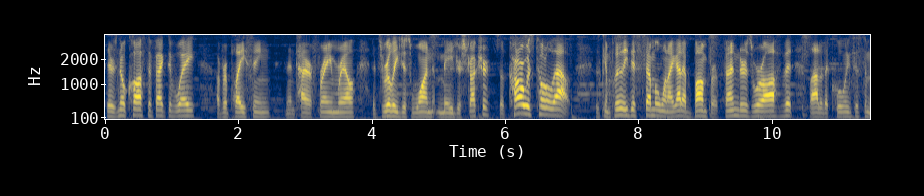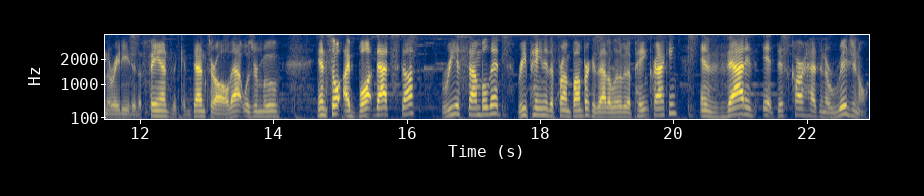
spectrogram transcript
there's no cost-effective way of replacing an entire frame rail. It's really just one major structure. So car was totaled out. It was completely disassembled when I got a bumper. Fenders were off of it. A lot of the cooling system, the radiator, the fans, the condenser, all that was removed. And so I bought that stuff, reassembled it, repainted the front bumper because it had a little bit of paint cracking. And that is it. This car has an original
